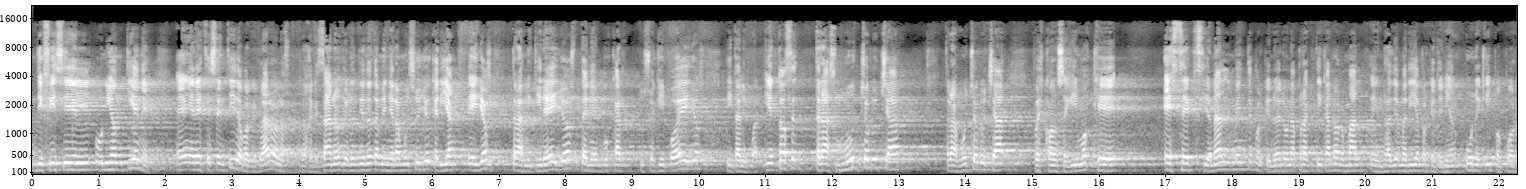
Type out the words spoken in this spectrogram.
difícil unión tiene ¿eh? en este sentido, porque claro, los, los, yo lo entiendo, también era muy suyo, querían ellos transmitir ellos, tener, buscar su equipo ellos y tal y cual. Y entonces, tras mucho luchar, tras mucho luchar, pues conseguimos que excepcionalmente, porque no era una práctica normal en Radio María, porque tenían un equipo por,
